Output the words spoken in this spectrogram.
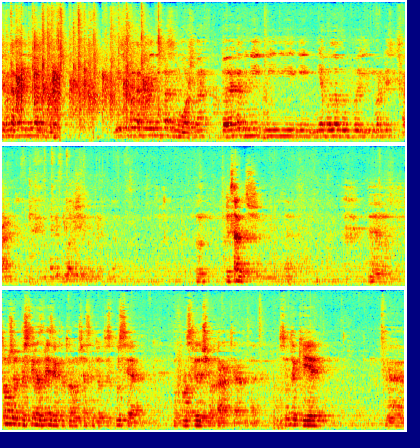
это было невозможно, если бы это было невозможно, то это бы не, не, не, не, не было бы в европейских странах. Вот в чем проблема, да. Александр Ильич, Да. э, в том же почти разрезе, о котором сейчас идет дискуссия, вопрос следующего характера. Все-таки э,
